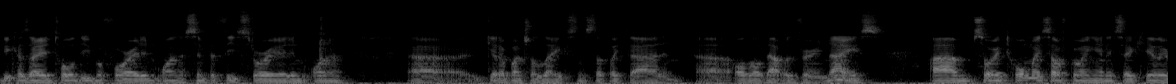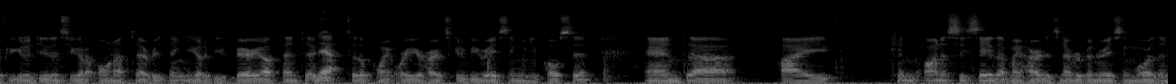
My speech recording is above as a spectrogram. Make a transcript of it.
Because I had told you before, I didn't want a sympathy story. I didn't want to uh, get a bunch of likes and stuff like that. And uh, although that was very nice, um, so I told myself going in, I said, Kaylor, if you're gonna do this, you gotta own up to everything. You gotta be very authentic Yeah. to the point where your heart's gonna be racing when you post it. And uh, I can honestly say that my heart has never been racing more than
